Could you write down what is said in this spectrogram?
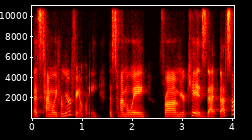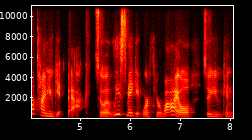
that's time away from your family that's time away from your kids that that's not time you get back so at least make it worth your while so you can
